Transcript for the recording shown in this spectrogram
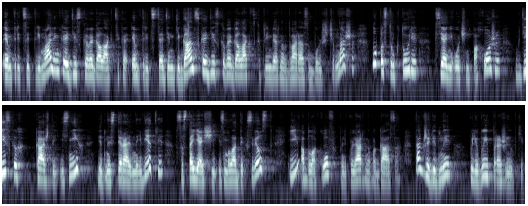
М33 маленькая дисковая галактика, М31 гигантская дисковая галактика, примерно в два раза больше, чем наша, но по структуре все они очень похожи. В дисках каждый из них видны спиральные ветви, состоящие из молодых звезд и облаков молекулярного газа. Также видны пылевые прожилки.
